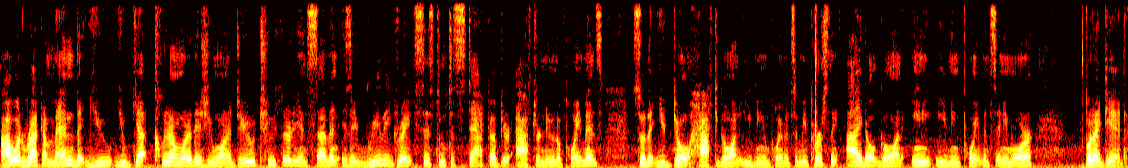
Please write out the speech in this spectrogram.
I would recommend that you you get clear on what it is you want to do. 2:30 and 7 is a really great system to stack up your afternoon appointments so that you don't have to go on evening appointments. And me personally, I don't go on any evening appointments anymore, but I did,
